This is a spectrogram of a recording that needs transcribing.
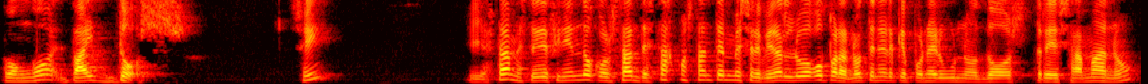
Pongo el byte 2. ¿Sí? Y ya está, me estoy definiendo constantes. Estas constantes me servirán luego para no tener que poner 1, 2, 3 a mano,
